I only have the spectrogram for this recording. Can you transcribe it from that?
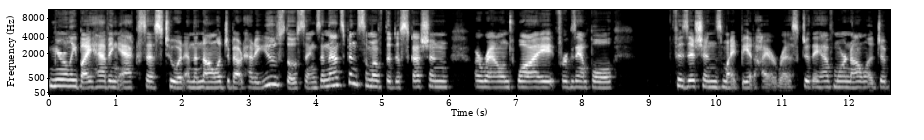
merely by having access to it and the knowledge about how to use those things. And that's been some of the discussion around why, for example, physicians might be at higher risk. Do they have more knowledge of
